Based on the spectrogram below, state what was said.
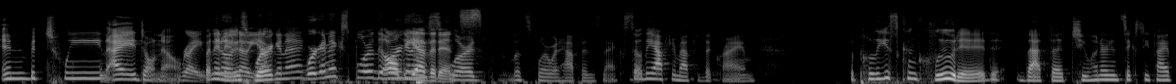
in between. I don't know. right. But we anyways, we're yet. gonna we're gonna explore the, all the evidence. Explore, explore what happens next. So the aftermath of the crime. The police concluded that the 265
